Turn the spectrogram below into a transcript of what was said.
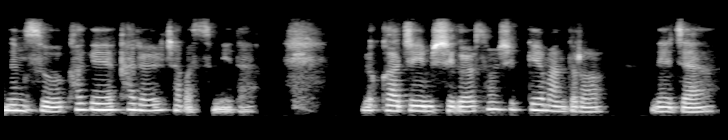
능숙하게 칼을 잡았습니다. 몇 가지 음식을 손쉽게 만들어 내자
